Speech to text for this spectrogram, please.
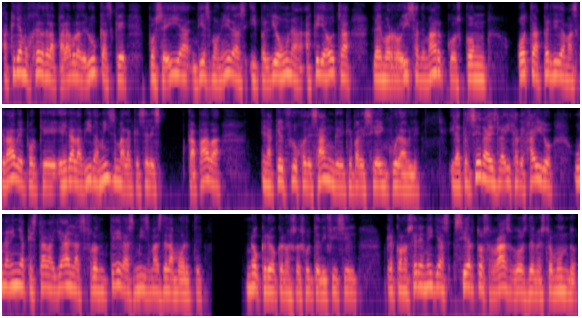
Aquella mujer de la parábola de Lucas que poseía diez monedas y perdió una, aquella otra, la hemorroísa de Marcos, con otra pérdida más grave porque era la vida misma la que se le escapaba en aquel flujo de sangre que parecía incurable. Y la tercera es la hija de Jairo, una niña que estaba ya en las fronteras mismas de la muerte. No creo que nos resulte difícil reconocer en ellas ciertos rasgos de nuestro mundo,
